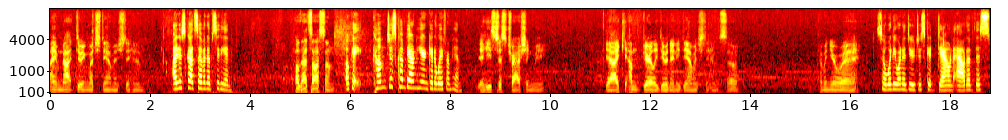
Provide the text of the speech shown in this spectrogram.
I am not doing much damage to him. I just got seven obsidian. Oh, that's awesome. Okay, come, just come down here and get away from him. Yeah, he's just trashing me. Yeah, I can't, I'm barely doing any damage to him, so coming your way. So what do you want to do? Just get down out of this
